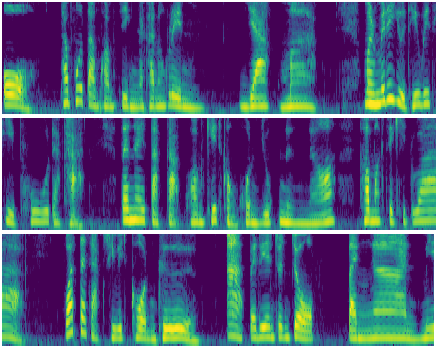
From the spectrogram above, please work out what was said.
โอ้ถ้าพูดตามความจริงนะคะน้องริน ยากมาก มันไม่ได้อยู่ที่วิธีพูดอะค่ะ แต่ในตรรกะความคิดของคนยุคหนึ่งเนาะเขามักจะคิดว่า วัฏจักรชีวิตคนคือ อะไปเรียนจนจบ แต่งงานมี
